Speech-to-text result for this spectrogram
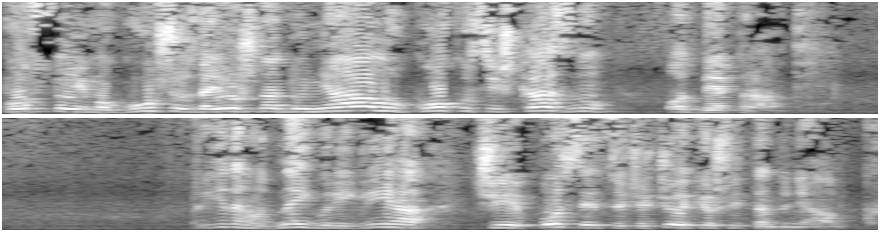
postoji mogućnost da još na dunjalu kokusiš kaznu od nepravdi. To je jedan od najgorih grijeha čije posljedice će čovjek još vidjeti na Dunjalku.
